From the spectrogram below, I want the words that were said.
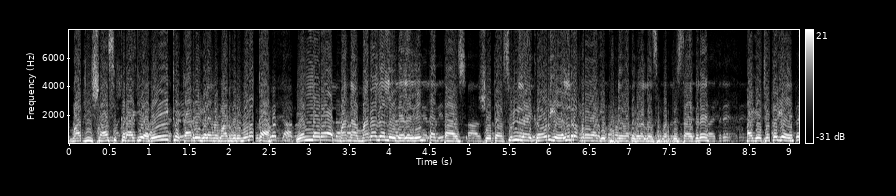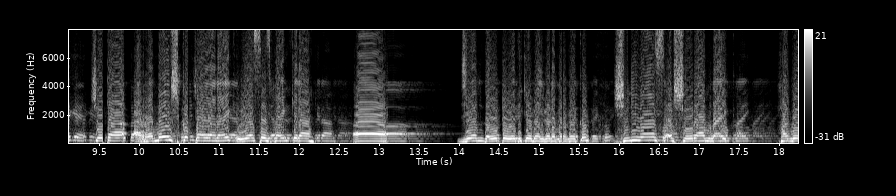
ಮಾಜಿ ಶಾಸಕರಾಗಿ ಅನೇಕ ಕಾರ್ಯಗಳನ್ನು ಮಾಡಿದ ಮೂಲಕ ಎಲ್ಲರ ಮನ ಮನದಲ್ಲಿ ನೆಲೆ ನಿಂತಹ ಶ್ರೀತ ಸುನೀಲ್ ನಾಯಕ ಅವರಿಗೆ ಎಲ್ಲರ ಪರವಾಗಿ ಧನ್ಯವಾದಗಳನ್ನು ಸಮರ್ಪಿಸ್ತಾ ಇದ್ರೆ ಹಾಗೆ ಜೊತೆಗೆ ಶ್ರೀತ ರಮೇಶ್ ಕುಪ್ಪಯ್ಯ ನಾಯಕ್ ಎಸ್ ಬ್ಯಾಂಕಿನ ಜಿಎಂ ದಯವಿಟ್ಟು ವೇದಿಕೆ ಮೇಲ್ಗಡೆ ಬರಬೇಕು. ಶ್ರೀನಿವಾಸ್ ಶಿವರಾಮ್ ನಾಯ್ಕ್ ಹಾಗೂ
